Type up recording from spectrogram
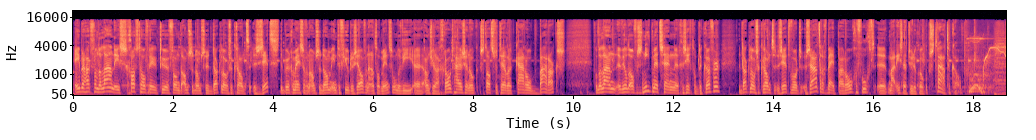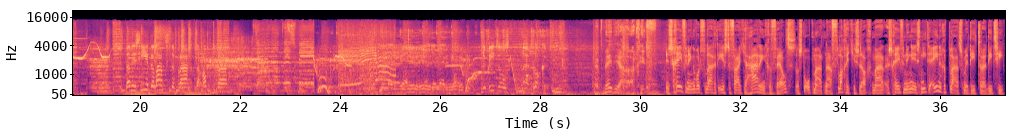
Eberhard van der Laan is gasthoofdredacteur van de Amsterdamse dakloze krant Z. De burgemeester van Amsterdam interviewde zelf een aantal mensen... onder wie uh, Angela Groothuis en ook stadsverteller Karel Baraks. Van der Laan wilde overigens niet met zijn eh, gezicht op de cover. De dakloze krant Z wordt zaterdag bij het Parool gevoegd... Uh, maar is natuurlijk ook op straat te koop. Dan is hier de laatste vraag, de handvraag. De Beatles naar blokken. Het mediaarchief. In Scheveningen wordt vandaag het eerste vaatje haring geveild. Dat is de opmaat na Vlaggetjesdag. Maar Scheveningen is niet de enige plaats met die traditie.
